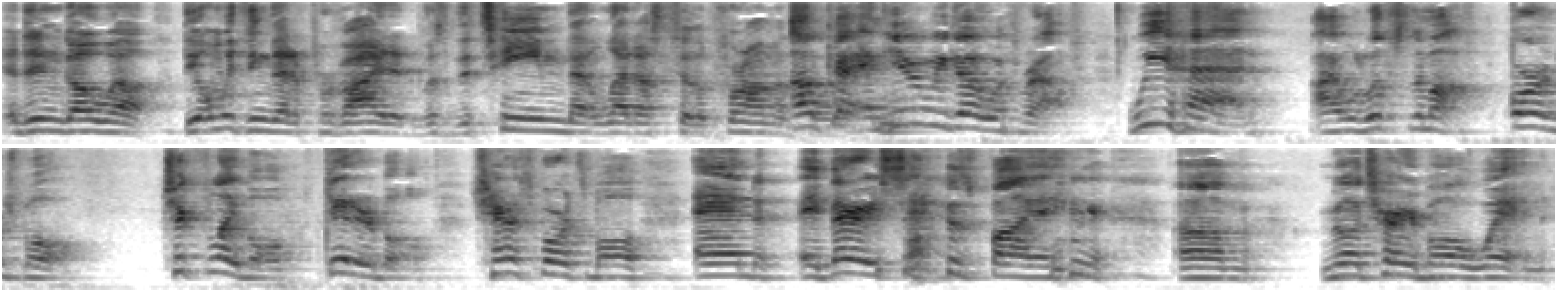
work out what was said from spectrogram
It didn't go well. The only thing that it provided was the team that led us to the promise. Okay, and here we go with Ralph. We had I will list them off: Orange Bowl, Chick Fil A Bowl, Gator Bowl, Champ Sports Bowl, and a very satisfying um, Military Bowl win.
